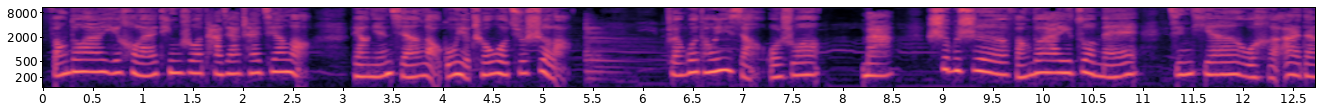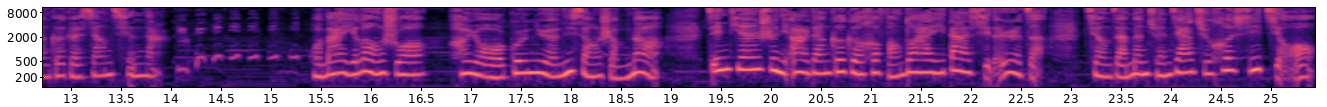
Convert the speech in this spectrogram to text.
房东阿姨后来听说他家拆迁了，两年前老公也车祸去世了。转过头一想，我说：“妈。”是不是房东阿姨做媒？今天我和二蛋哥哥相亲呐。我妈一愣，说：“哎呦，闺女，你想什么呢？今天是你二蛋哥哥和房东阿姨大喜的日子，请咱们全家去喝喜酒。”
